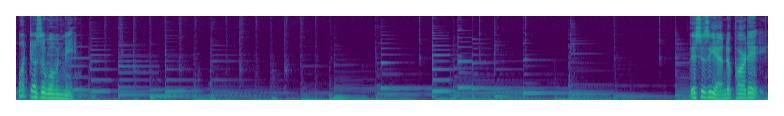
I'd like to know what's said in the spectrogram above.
What does a woman mean? This is the end of Part A.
